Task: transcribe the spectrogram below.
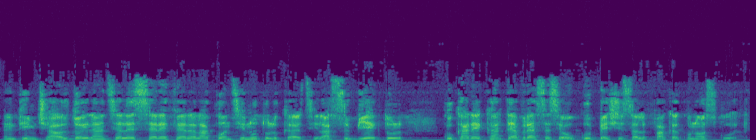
în timp ce al doilea înțeles se referă la conținutul cărții, la subiectul cu care cartea vrea să se ocupe și să-l facă cunoscut.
